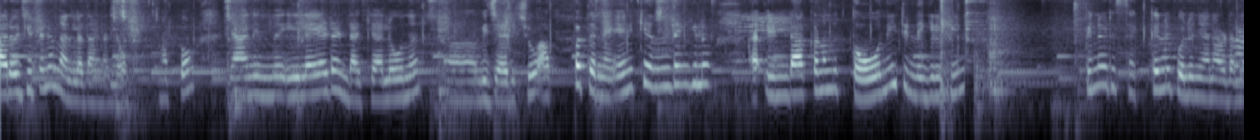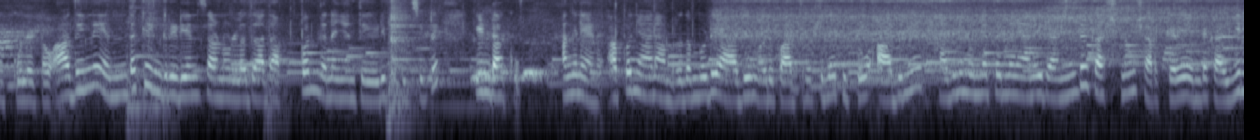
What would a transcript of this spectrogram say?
ആരോഗ്യത്തിനും നല്ലതാണല്ലോ. അപ്പം ഞാൻ ഇന്ന് ഇലയട ഉണ്ടാക്കിയാലോ എന്ന് വിചാരിച്ചു. അപ്പം തന്നെ എനിക്ക് എന്തെങ്കിലും ഉണ്ടാക്കണം എന്ന് തോന്നിയിട്ടുണ്ടെങ്കിൽ പിന്നെ പിന്നെ ഒരു സെക്കൻഡ് പോലും ഞാൻ അവിടെ നിൽക്കൂല കേട്ടോ അതിന് എന്തൊക്കെ ഇൻഗ്രീഡിയൻസ് ആണുള്ളത് അത് അപ്പം തന്നെ ഞാൻ തേടി പിടിച്ചിട്ട് ഉണ്ടാക്കും അങ്ങനെയാണ്. അപ്പോൾ ഞാൻ അമൃതം പൊടി ആദ്യം ഒരു പാത്രത്തിലേക്ക് ഇട്ടു. അതിന് അതിന് മുന്നേ തന്നെ ഞാൻ രണ്ട് കഷ്ണം ശർക്കര എന്റെ കയ്യിൽ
